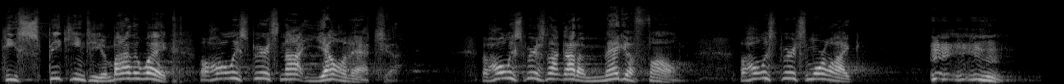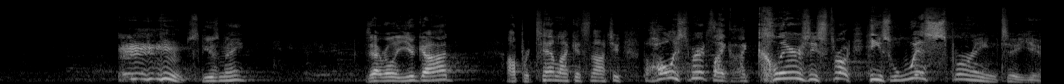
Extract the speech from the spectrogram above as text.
He's speaking to you. And by the way, the Holy Spirit's not yelling at you. The Holy Spirit's not got a megaphone. The Holy Spirit's more like, Excuse me? Is that really you, God? I'll pretend like it's not you. The Holy Spirit's like, like clears his throat. He's whispering to you.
